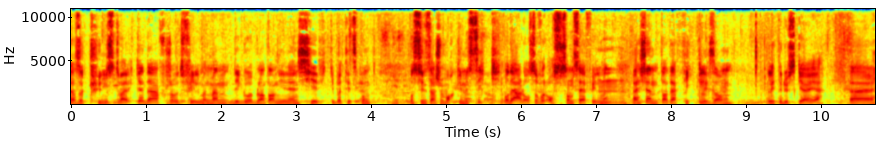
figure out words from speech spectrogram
Altså Kunstverket, det er for så vidt filmen, men de går annet inn i en kirke på et tidspunkt og syns det er så vakker musikk. Og det er det også for oss som ser filmen. Og jeg kjente at jeg fikk liksom litt rusk i øyet. Eh,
